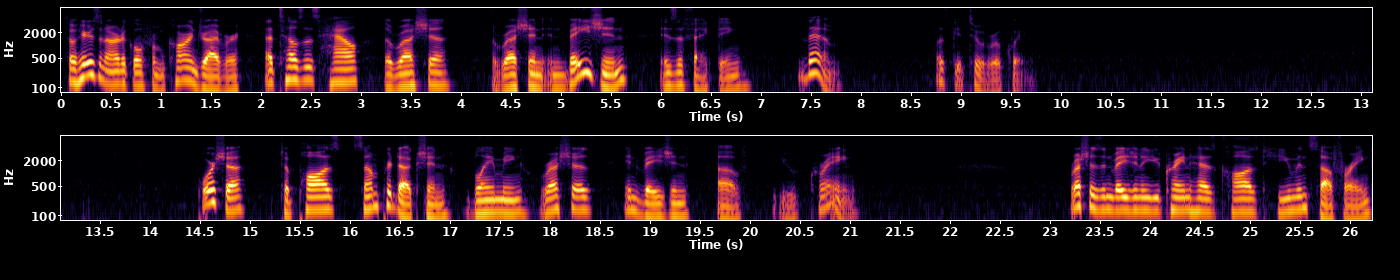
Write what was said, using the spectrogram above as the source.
So here's an article from Car and Driver that tells us how the Russia the Russian invasion is affecting them. Let's get to it real quick. Porsche to pause some production, blaming Russia's invasion of Ukraine. Russia's invasion of Ukraine has caused human suffering,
